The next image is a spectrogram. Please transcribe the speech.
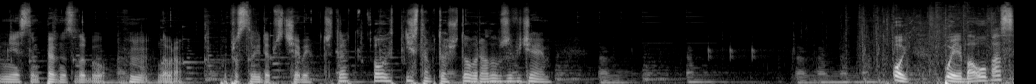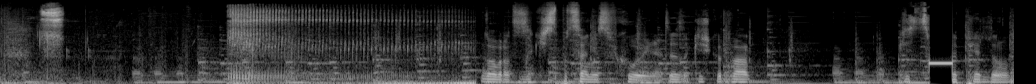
Nie jestem pewny co to było. Hmm, dobra. Po prostu idę przed siebie. Czy tam... O, jest tam ktoś. Dobra, dobrze widziałem. Oj, pojebało was? C- Dobra, to jest jakiś spoceniec w chuj, nie? To jest jakiś kurwa... Jakiś c***e pierdolony.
